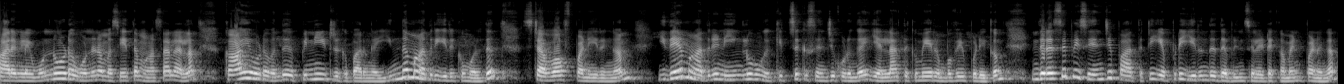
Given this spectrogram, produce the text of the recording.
பாருங்களேன். ஒன்றோட ஒன்று நம்ம சேர்த்த மசாலா எல்லாம் காயோட வந்து பின்னிட்டு இருக்கு பாருங்கள் இந்த மாதிரி இருக்கும் பொழுது ஸ்டவ் ஆஃப் பண்ணிடுங்க இதே மாதிரி நீங்களும் உங்கள் கிட்ஸுக்கு செஞ்சு கொடுங்க. எல்லாத்துக்கும் எல்லாத்துக்குமே ரொம்பவே பிடிக்கும். இந்த ரெசிபி செஞ்சு பார்த்துட்டு எப்படி இருந்தது அப்படின்னு சொல்லிட்டு கமெண்ட் பண்ணுங்கள்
